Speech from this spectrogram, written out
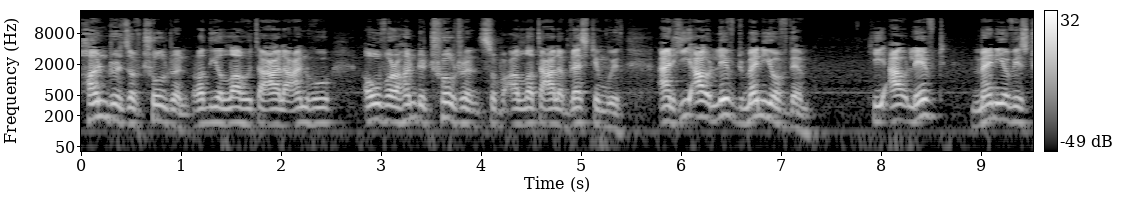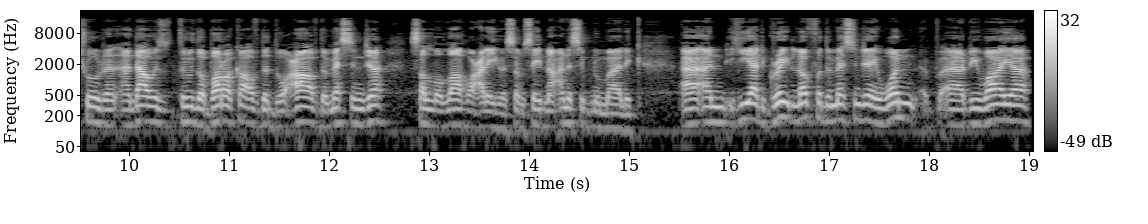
hundreds of children. Radiallahu ta'ala anhu. Over a hundred children. So Allah ta'ala blessed him with. And he outlived many of them. He outlived many of his children. And that was through the barakah of the dua of the Messenger. Sallallahu alayhi wasallam. Sayyidina Anas ibn Malik. Uh, and he had great love for the Messenger. In one uh, riwayah,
